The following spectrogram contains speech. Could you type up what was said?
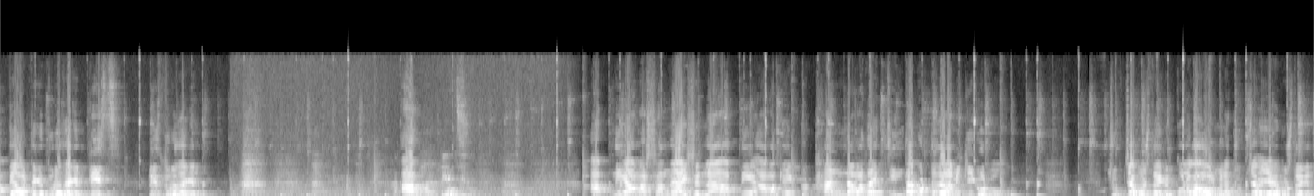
আপনি আমার থেকে দূরে থাকেন প্লিজ প্লিজ দূরে থাকেন। আপনি আমার সামনে আইসেন না আপনি আমাকে একটু ঠান্ডা মাথায় চিন্তা করতে দেন আমি কি করব। চুপচাপ বসে থাকেন কোনো কথা বলবেন না চুপচাপ এই জায়গায় বসে থাকেন।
